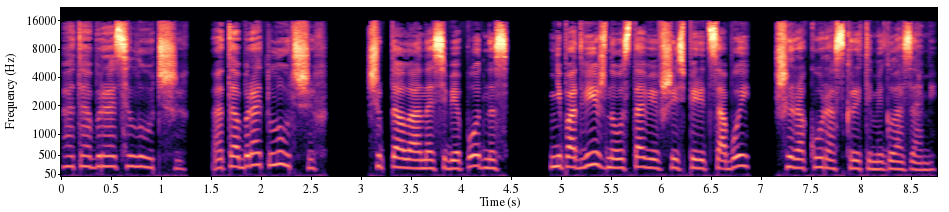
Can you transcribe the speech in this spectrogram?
«Отобрать лучших, отобрать лучших», — шептала она себе под нос, неподвижно уставившись перед собой широко раскрытыми глазами.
